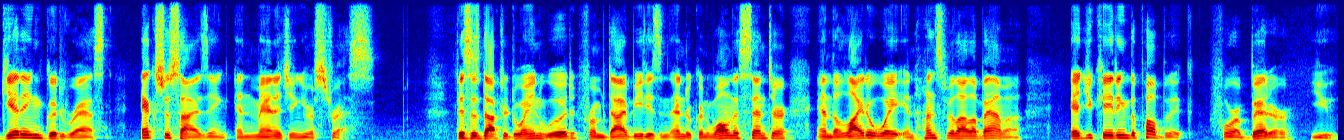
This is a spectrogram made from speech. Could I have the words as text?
getting good rest, exercising, and managing your stress. This is Dr. Dwain Woode from Diabetes and Endocrine Wellness Center and the Light Away in Huntsville, Alabama, educating the public for a better you.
